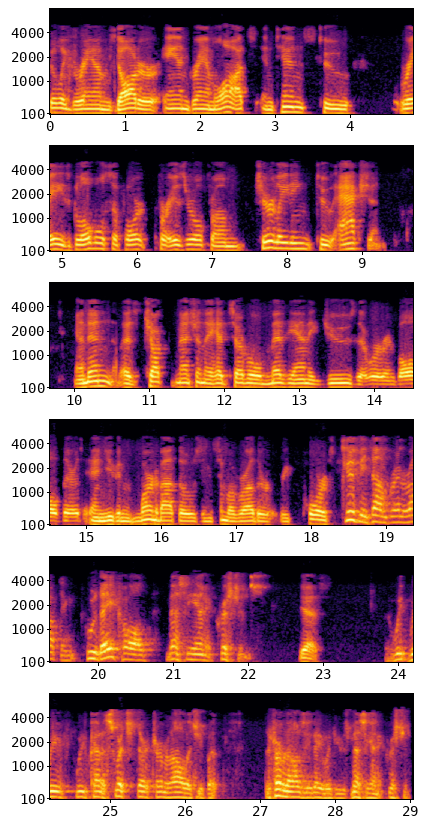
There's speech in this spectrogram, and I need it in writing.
Billy Graham's daughter, Anne Graham Lotz, intends to raise global support for Israel from cheerleading to action. And then, as Chuck mentioned, they had several Messianic Jews that were involved there, and you can learn about those in some of our other reports. Excuse me, Tom, for interrupting. Who they called Messianic Christians. Yes. We, we've we've kind of switched their terminology, but the terminology they would use, Messianic Christian.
